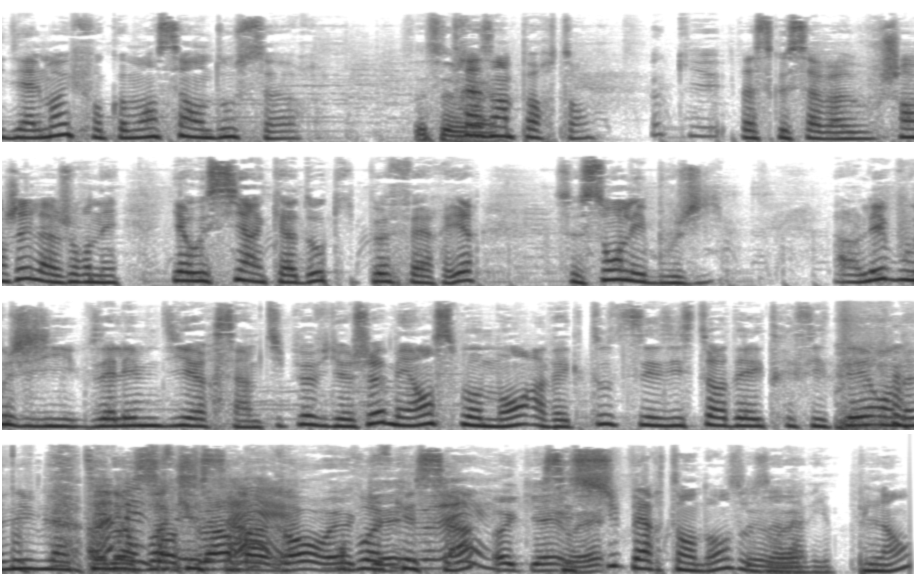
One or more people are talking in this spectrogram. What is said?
idéalement il faut commencer en douceur. Ça, c'est Très vrai. important Ok. parce que ça va vous changer la journée. Il y a aussi un cadeau qui peut faire rire, ce sont les bougies. Alors les bougies, vous allez me dire, c'est un petit peu vieux jeu, mais en ce moment, avec toutes ces histoires d'électricité, on allume la Ah, télé, on voit que ça. marrant, ouais, On voit que C'est ça. C'est ouais. super tendance, vous en vrai. avez plein.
